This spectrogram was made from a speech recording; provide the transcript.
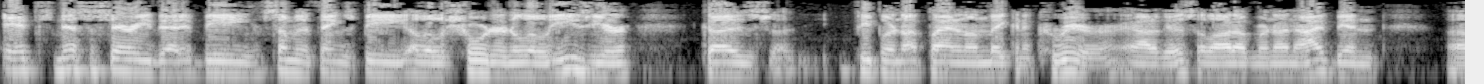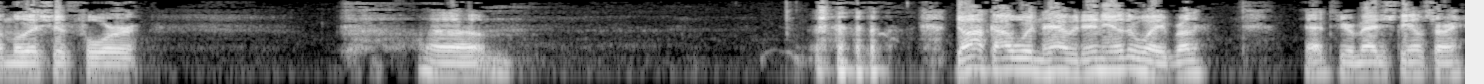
it's necessary that it be some of the things be a little shorter and a little easier because uh, people are not planning on making a career out of this. A lot of them are not. I've been uh, militia for um, Doc, I wouldn't have it any other way, brother. That's your majesty, I'm sorry.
